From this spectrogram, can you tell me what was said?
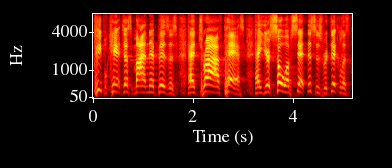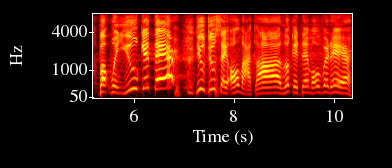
people can't just mind their business and drive past. And you're so upset. This is ridiculous. But when you get there, you do say, oh my God, look at them over there.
